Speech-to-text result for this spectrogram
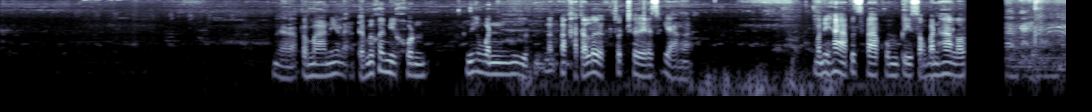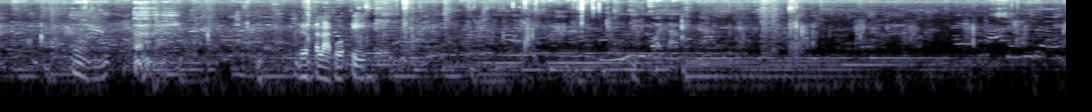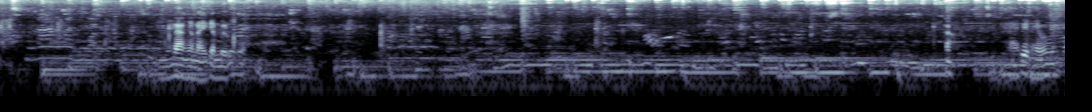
เนี่ยแหละประมาณนี้แหละ แต่ไม่ค่อยมีคน นี่วันหยุดนักขัตฤกษ์ชดเชยอะไรสักอย่างอะ วันที่ห้าพฤษภาคมปีสองพันห้าร้อยเดินตลาดหัวปี นั่งกันไหนกันไม่รู้หายไปไหนวะเนี่ย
